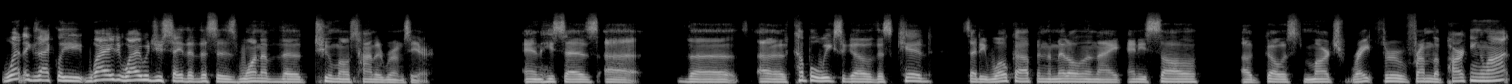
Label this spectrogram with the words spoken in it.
what exactly why why would you say that this is one of the two most haunted rooms here? And he says, uh, the a couple weeks ago, this kid said he woke up in the middle of the night and he saw a ghost march right through from the parking lot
